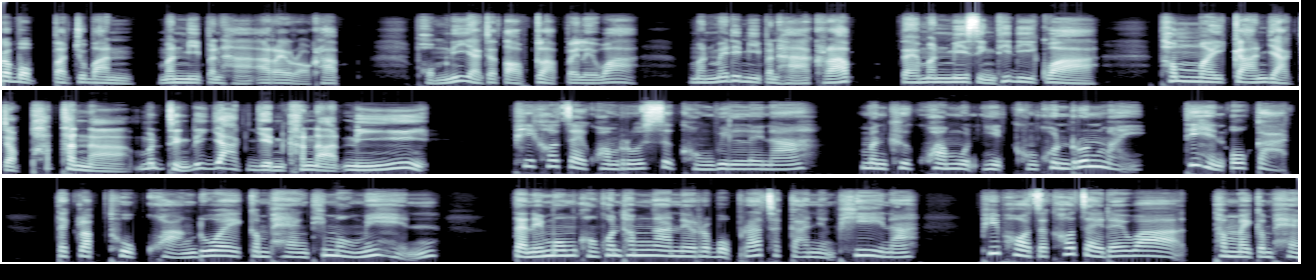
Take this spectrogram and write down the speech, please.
ระบบปัจจุบันมันมีปัญหาอะไรหรอครับ ผมนี่อยากจะตอบกลับไปเลยว่า มันไม่ได้มีปัญหาครับ แต่มันมีสิ่งที่ดีกว่าทำไมการอยากจะพัฒนามันถึงได้ยากเย็นขนาดนี้ พี่เข้าใจความรู้สึกของวินเลยนะ มันคือความหงุดหงิดของคนรุ่นใหม่ ที่เห็นโอกาส แต่กลับถูกขวางด้วยกำแพงที่มองไม่เห็น แต่ในมุมของคนทำงานในระบบราชการอย่างพี่นะ พี่พอจะเข้าใจได้ว่าทำไมกำแพง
